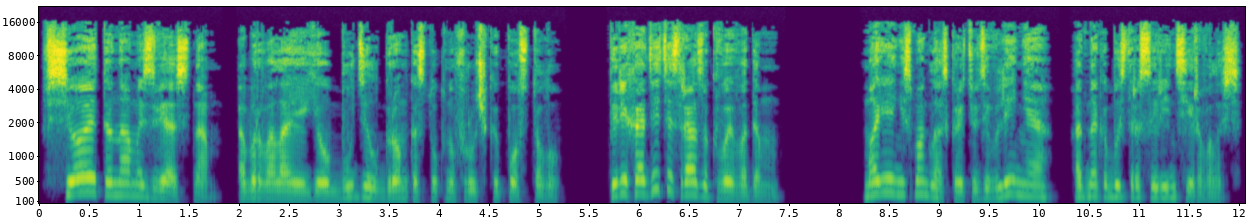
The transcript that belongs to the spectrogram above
«Все это нам известно», — оборвала ее Будил, громко стукнув ручкой по столу. «Переходите сразу к выводам». Мария не смогла скрыть удивление, однако быстро сориентировалась.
